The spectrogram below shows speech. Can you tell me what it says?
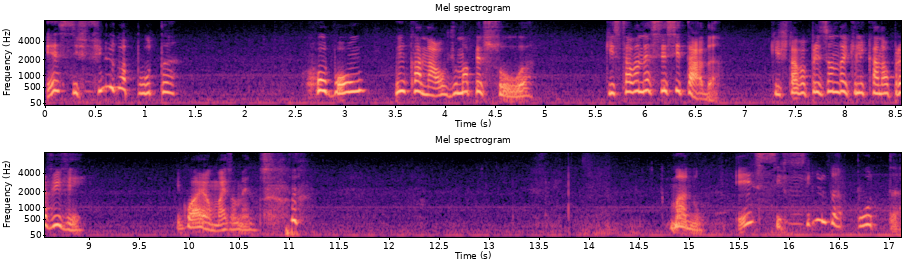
Esse filho da puta roubou um canal de uma pessoa que estava necessitada, que estava precisando daquele canal para viver. Igual eu, mais ou menos. Mano, esse filho da puta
